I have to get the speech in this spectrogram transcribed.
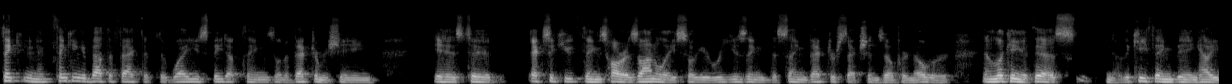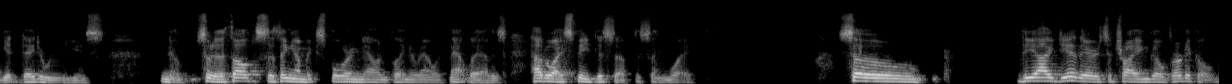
thinking, thinking about the fact that the way you speed up things on a vector machine is to execute things horizontally. So you're reusing the same vector sections over and over and looking at this, you know, the key thing being how you get data reuse you know, sort of the thoughts, the thing I'm exploring now and playing around with MATLAB is how do I speed this up the same way? So the idea there is to try and go vertical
